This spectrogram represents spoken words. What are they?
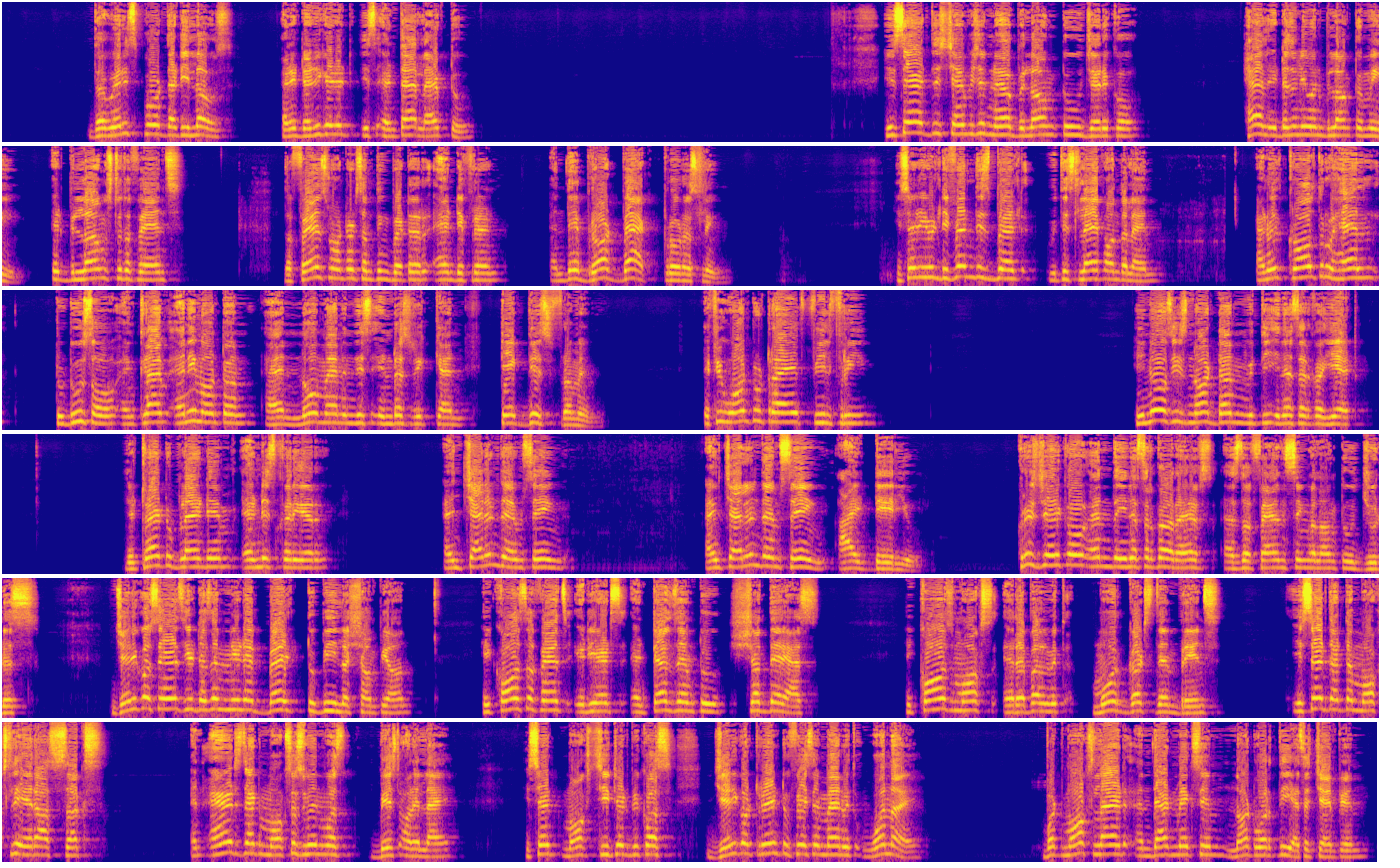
the very sport that he loves and he dedicated his entire life to. He said this championship never belonged to Jericho. Hell, it doesn't even belong to me. It belongs to the fans. The fans wanted something better and different and they brought back pro wrestling. He said he will defend this belt with his life on the line and will crawl through hell to do so and climb any mountain and no man in this industry can take this from him. If you want to try, feel free. He knows he's not done with the inner circle yet. They try to blind him, end his career, and challenge them saying, and challenge them saying, I dare you. Chris Jericho and the Inner Circle arrives as the fans sing along to Judas. Jericho says he doesn't need a belt to be Le Champion. He calls the fans idiots and tells them to shut their ass. He calls Mox a rebel with more guts than brains. He said that the Moxley era sucks and adds that Mox's win was based on a lie. He said Mox cheated because Jericho trained to face a man with one eye but Mox lied and that makes him not worthy as a champion.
